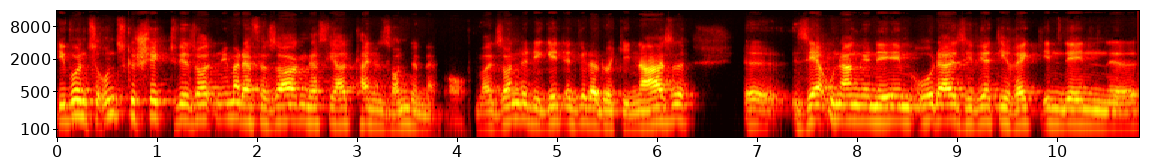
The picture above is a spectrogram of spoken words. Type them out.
die wurden zu uns geschickt. Wir sollten immer dafür sorgen, dass sie halt keine Sonde mehr brauchen. Weil Sonde, die geht entweder durch die Nase, sehr unangenehm, oder sie wird direkt in den, äh,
